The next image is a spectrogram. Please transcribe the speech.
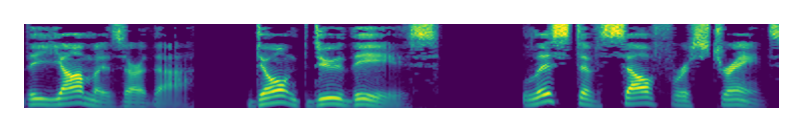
The yamas are the don't do these list of self-restraints,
